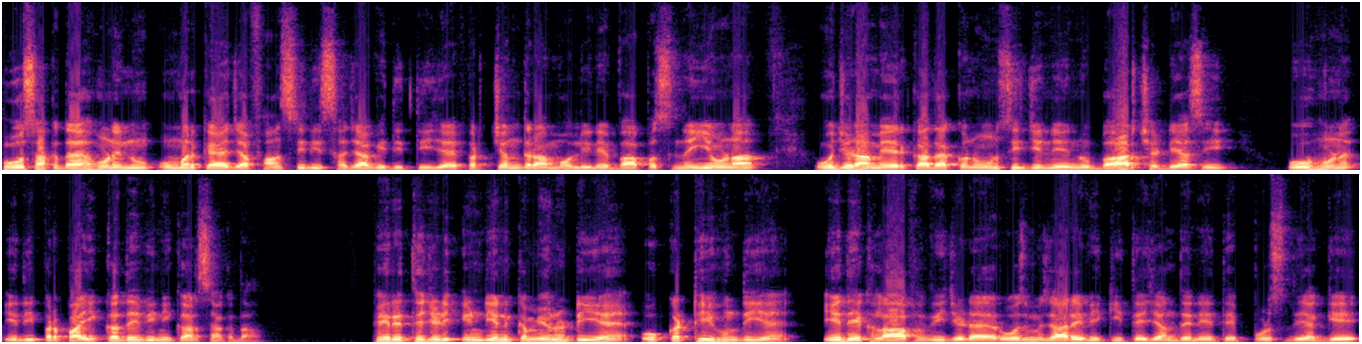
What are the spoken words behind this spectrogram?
ਹੋ ਸਕਦਾ ਹੈ ਹੁਣ ਇਹਨੂੰ ਉਮਰ ਕੈਦ ਜਾਂ ਫਾਂਸੀ ਦੀ ਸਜ਼ਾ ਵੀ ਦਿੱਤੀ ਜਾਏ, ਪਰ ਚੰਦਰਾ ਮੌਲੀ ਨੇ ਵਾਪਸ ਨਹੀਂ ਆਉਣਾ। ਉਹ ਜਿਹੜਾ ਅਮਰੀਕਾ ਦਾ ਕਾਨੂੰਨ ਸੀ, ਜਿਨੇ ਇਹਨੂੰ ਬਾਹਰ ਛੱਡਿਆ ਸੀ ਉਹ ਹੁਣ ਇਹਦੀ ਭਰਪਾਈ ਕਦੇ ਵੀ ਨਹੀਂ ਕਰ ਸਕਦਾ। ਫਿਰ ਇੱਥੇ ਜਿਹੜੀ ਇੰਡੀਅਨ ਕਮਿਊਨਿਟੀ ਹੈ, ਉਹ ਇਕੱਠੀ ਹੁੰਦੀ ਹੈ। ਇਹਦੇ ਖਿਲਾਫ ਵੀ ਜਿਹੜਾ ਰੋਜ਼ ਮੁਜ਼ਾਹਰੇ ਵੀ ਕੀਤੇ ਜਾਂਦੇ ਨੇ ਤੇ ਪੁਲਿਸ ਦੇ ਅੱਗੇ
